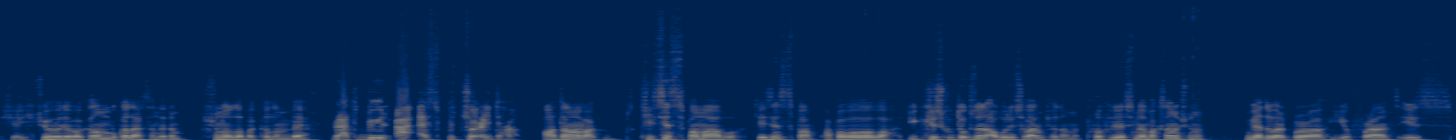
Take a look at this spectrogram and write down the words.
şey. Şöyle bakalım bu kadar sanırım. Şuna da bakalım be. Red Bull AS. Adama bak kesin spam abi bu. Kesin spam. Baba baba baba. 249 tane abonesi varmış adamın. Profil resmine baksana şunu. Good work bro. Your friend is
